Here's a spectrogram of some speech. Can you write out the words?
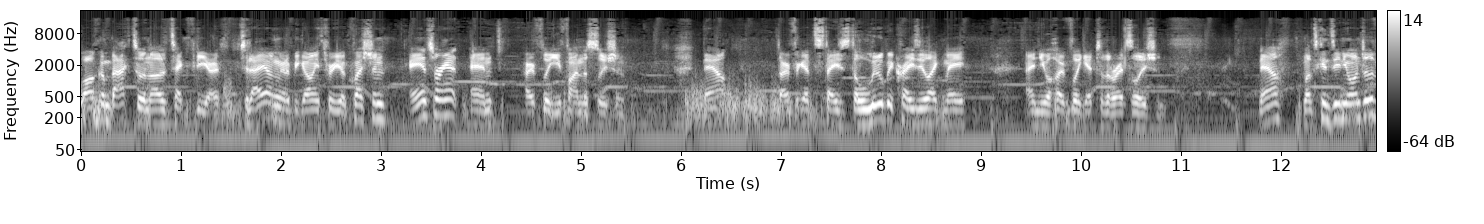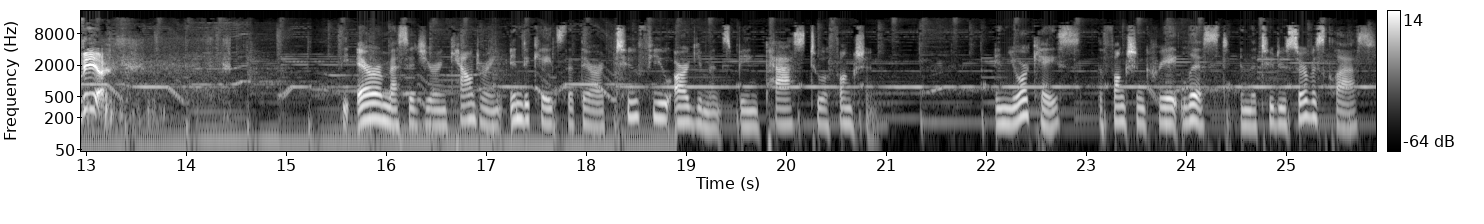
Welcome back to another tech video. Today I'm going to be going through your question, answering it, and hopefully you find the solution. Now, don't forget to stay just a little bit crazy like me, and you'll hopefully get to the resolution. Now, let's continue on to the video. The error message you're encountering indicates that there are too few arguments being passed to a function. In your case, the function createList in the to-do service class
